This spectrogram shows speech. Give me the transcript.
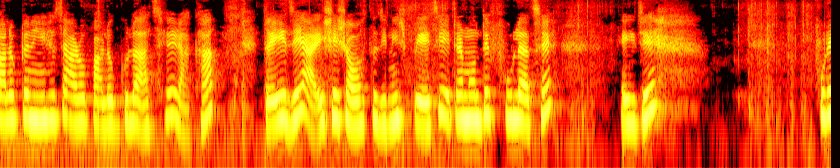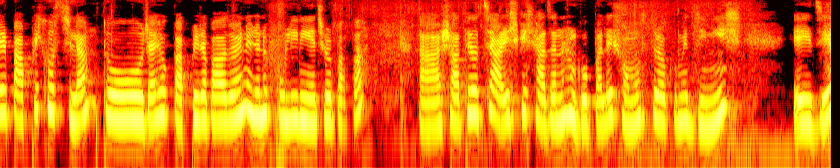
পালকটা নিয়ে এসেছে, আরও পালকগুলো আছে রাখা। তো এই যে আরিশের সমস্ত জিনিস পেয়েছি, এটার মধ্যে ফুল আছে। এই যে ফুলের পাপড়ি খুঁজছিলাম, তো যাই হোক, পাপড়িটা পাওয়া যায় না এই জন্য ফুলই নিয়েছে ওর পাপা। আর সাথে হচ্ছে আরিশকে সাজানোর গোপালে সমস্ত রকমের জিনিস। এই যে,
